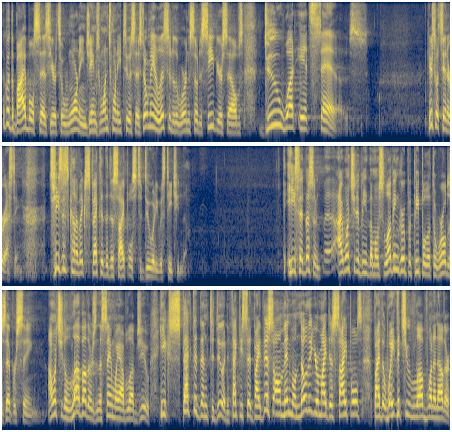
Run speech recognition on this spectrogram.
Look what the Bible says here. It's a warning. James 1:22 it says, "Don't merely listen to the word and so deceive yourselves. Do what it says." Here's what's interesting. Jesus kind of expected the disciples to do what he was teaching them. He said, Listen, I want you to be the most loving group of people that the world has ever seen. I want you to love others in the same way I've loved you. He expected them to do it. In fact, he said, By this all men will know that you're my disciples by the way that you love one another.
